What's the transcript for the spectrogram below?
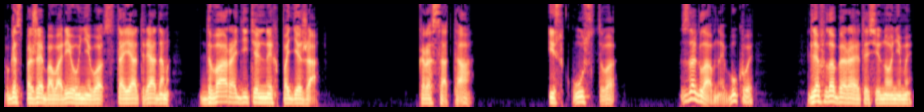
В госпоже Бавари у него стоят рядом два родительных падежа. Красота, искусство, заглавной буквы, для Флабера это синонимы,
